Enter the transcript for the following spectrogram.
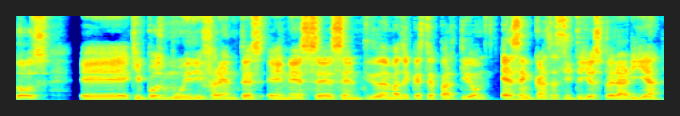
dos eh, equipos muy diferentes en ese sentido. Además de que este partido es en Kansas City, yo esperaría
